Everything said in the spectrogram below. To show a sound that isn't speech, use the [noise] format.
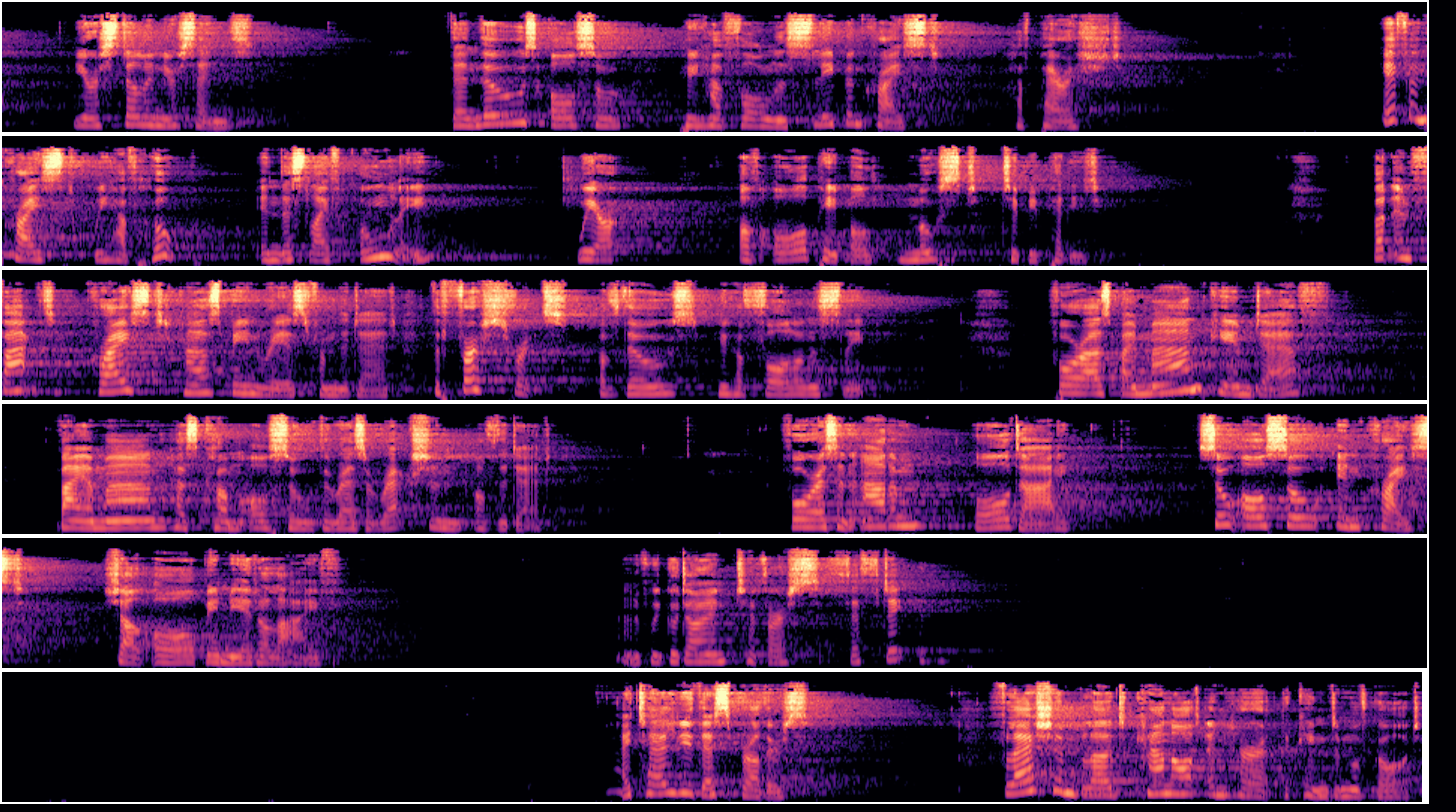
you are still in your sins. Then those also who have fallen asleep in Christ have perished. If in Christ we have hope in this life only, we are of all people most to be pitied. But in fact, Christ has been raised from the dead, the firstfruits of those who have fallen asleep. For as by man came death, by a man has come also the resurrection of the dead. For as in Adam all die, so also in Christ shall all be made alive. And if we go down to verse 50. I tell you this, brothers flesh and blood cannot inherit the kingdom of God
